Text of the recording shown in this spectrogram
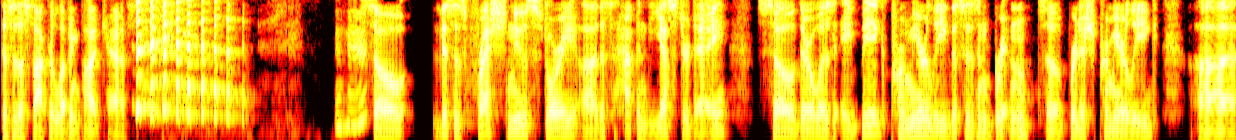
this is a soccer loving podcast. Mhm. So this is fresh news story. Uh, this happened yesterday. So there was a big Premier League. This is in Britain, so British Premier League, uh,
